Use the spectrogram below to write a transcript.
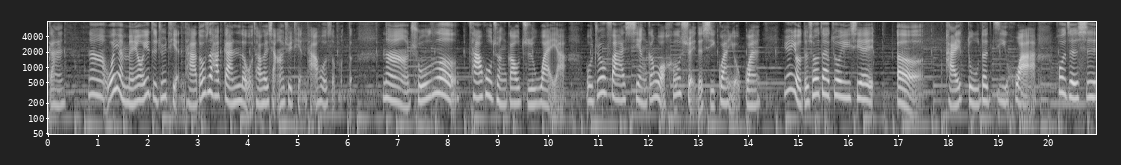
干。那我也没有一直去舔它，都是它干了，我才会想要去舔它或什么的。那除了擦护唇膏之外呀，我就发现跟我喝水的习惯有关。因为有的时候在做一些呃排毒的计划，或者是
